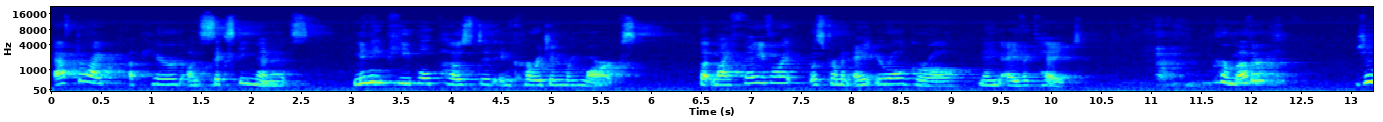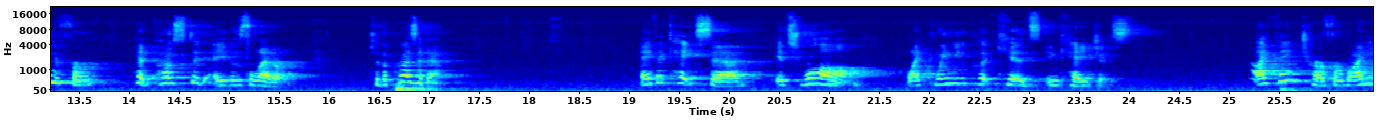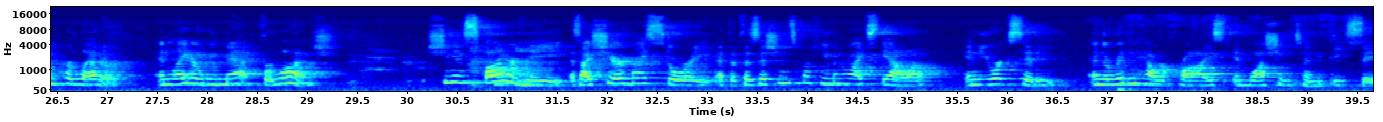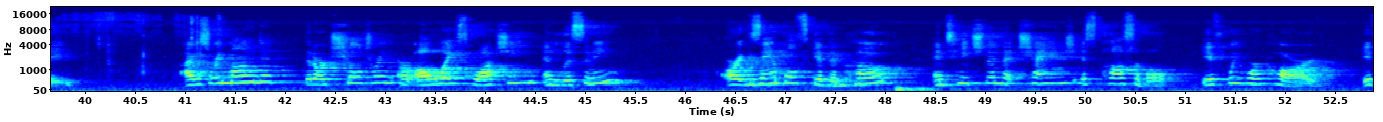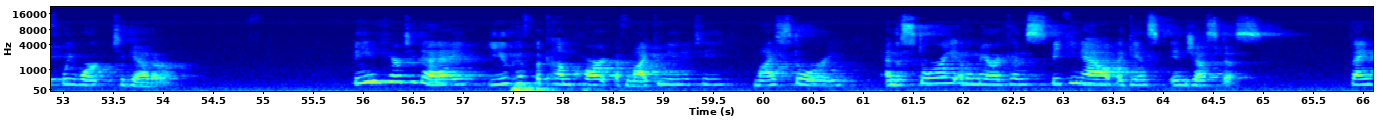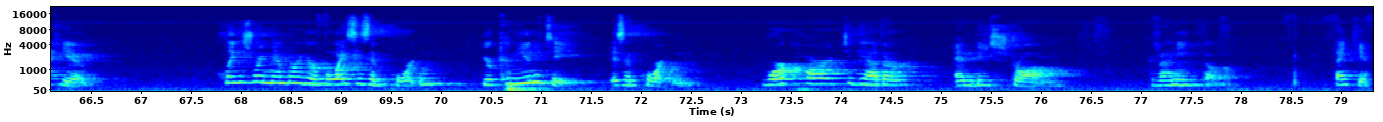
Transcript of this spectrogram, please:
After I appeared on 60 Minutes, many people posted encouraging remarks, but my favorite was from an eight year old girl named Ava Kate. Her mother, Jennifer, had posted Ava's letter to the president. Ava Kate said, It's wrong, like when you put kids in cages. I thanked her for writing her letter, and later we met for lunch. She inspired me as I shared my story at the Physicians for Human Rights Gala in New York City and the Ridenhour Prize in Washington, D.C. I was reminded that our children are always watching and listening. Our examples give them hope and teach them that change is possible if we work hard, if we work together. Being here today, you have become part of my community, my story, and the story of Americans speaking out against injustice. Thank you. Please remember your voice is important, your community is important. Work hard together and be strong. Granito. Thank you.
